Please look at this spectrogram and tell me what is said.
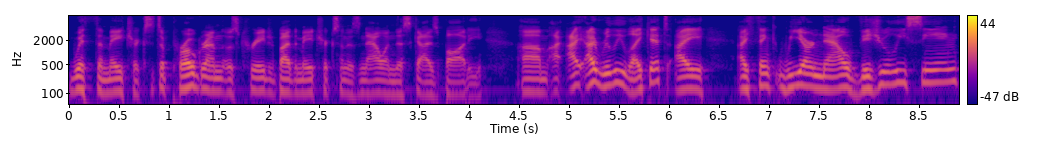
with the Matrix. It's a program that was created by the Matrix and is now in this guy's body. Um, I, I really like it. I I think we are now visually seeing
